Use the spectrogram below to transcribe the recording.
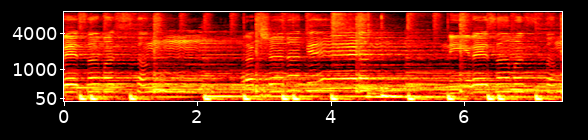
నీవే సమస్తం రక్షణ కేడం నీవే సమస్తం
